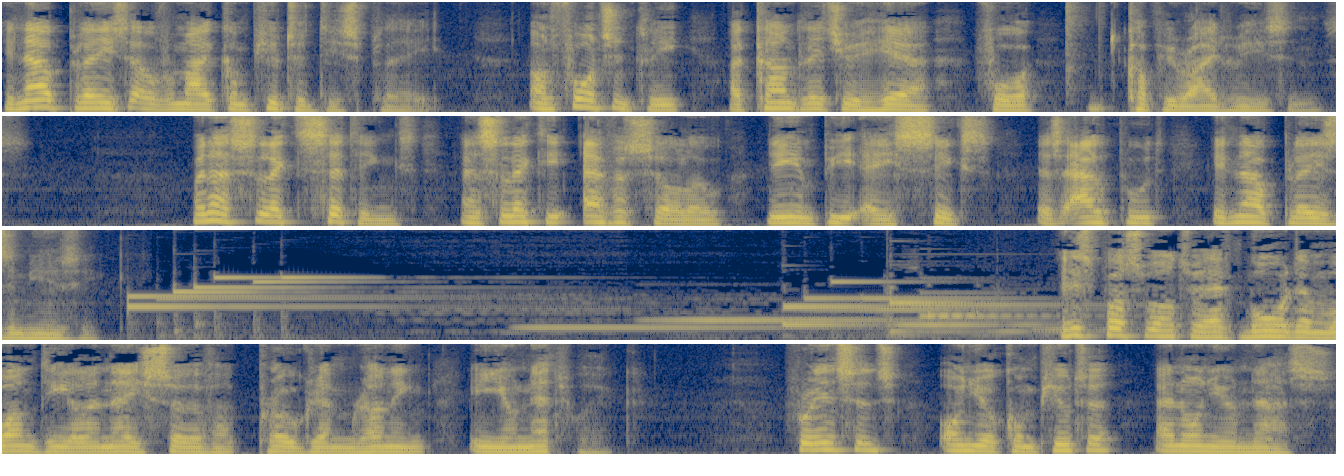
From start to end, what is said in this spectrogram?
It now plays over my computer display. Unfortunately I can't let you hear for copyright reasons. When I select settings and select the Eversolo DMP A6 as output it now plays the music. It is possible to have more than one DLNA server program running in your network. For instance on your computer and on your NAS.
